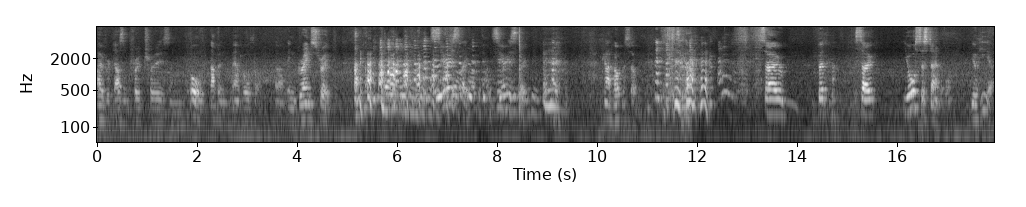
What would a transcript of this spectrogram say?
over a dozen fruit trees and all up in Mount Hawthorn, uh, in Green Street. seriously, seriously. Can't help myself. so, but, so you're sustainable. You're here.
